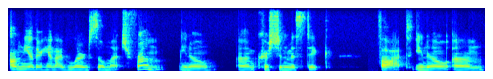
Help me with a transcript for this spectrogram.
on the other hand, I've learned so much from, you know, um, Christian mystic thought, you know, um,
